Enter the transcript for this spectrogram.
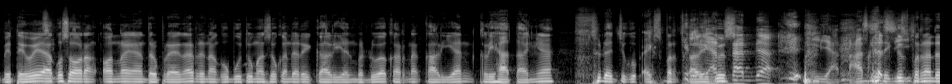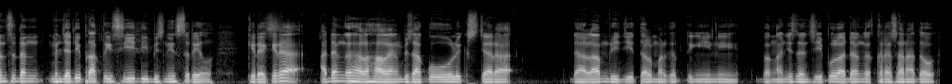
BTW aku seorang online entrepreneur dan aku butuh masukan dari kalian berdua karena kalian kelihatannya sudah cukup expert sekaligus. Kelihatan sekaligus sih. pernah dan sedang menjadi praktisi di bisnis real. Kira-kira ada nggak hal-hal yang bisa aku ulik secara dalam digital marketing ini? Bang Anjas dan Cipul ada nggak keresahan atau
